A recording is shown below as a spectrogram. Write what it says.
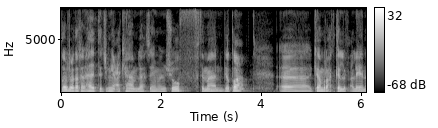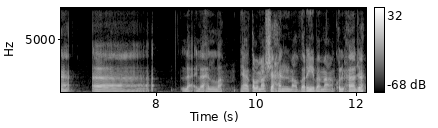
طيب جماعة الخير هذه التجميعة كاملة زي ما نشوف ثمان قطع. آه كم راح تكلف علينا؟ آه لا إله إلا الله. يعني طبعا مع الشحن مع الضريبة مع كل حاجة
